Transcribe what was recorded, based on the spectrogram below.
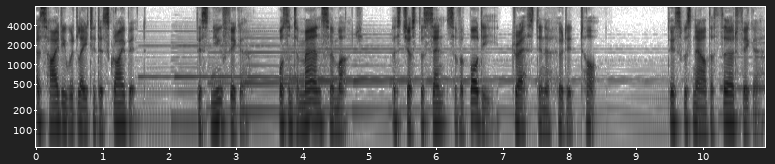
As Heidi would later describe it, this new figure wasn't a man so much as just the sense of a body dressed in a hooded top. This was now the third figure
